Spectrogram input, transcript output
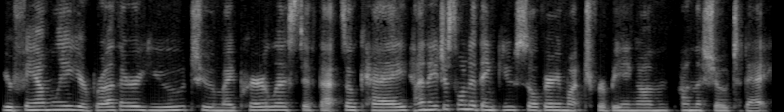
your family, your brother, you to my prayer list if that's okay. And I just want to thank you so very much for being on on the show today.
